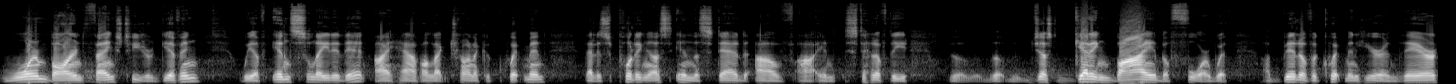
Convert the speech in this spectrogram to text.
warm barn thanks to your giving. We have insulated it. I have electronic equipment that is putting us in the stead of uh, instead of the, the, the just getting by before with a bit of equipment here and there.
